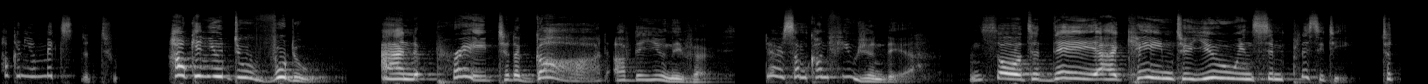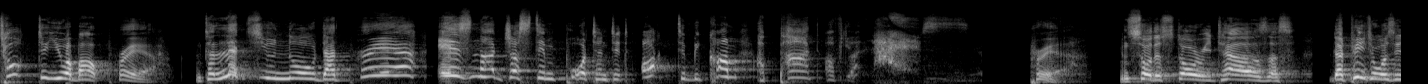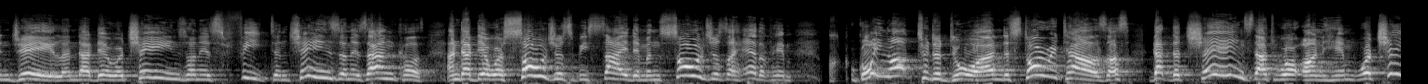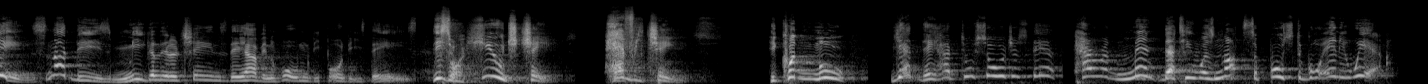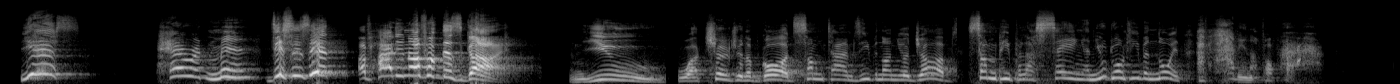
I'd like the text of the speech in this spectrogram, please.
How can you mix the two? How can you do voodoo and prayed to the God of the universe. There is some confusion there. And so today I came to you in simplicity to talk to you about prayer and to let you know that prayer is not just important, it ought to become a part of your lives. Prayer. And so the story tells us that Peter was in jail and that there were chains on his feet and chains on his ankles and that there were soldiers beside him and soldiers ahead of him going out to the door. And the story tells us that the chains that were on him were chains, not these meager little chains they have in Home Depot these days. These were huge chains, heavy chains. He couldn't move. Yet they had two soldiers there. Herod meant that he was not supposed to go anywhere. Yes, Herod meant, this is it. I've had enough of this guy. And you who are children of God, sometimes even on your jobs, some people are saying, and you don't even know it, I've had enough of her.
